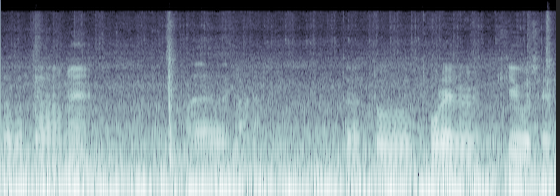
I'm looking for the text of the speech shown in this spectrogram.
접은 다음에 시원하다. 또, 또 도래를 끼우세요.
